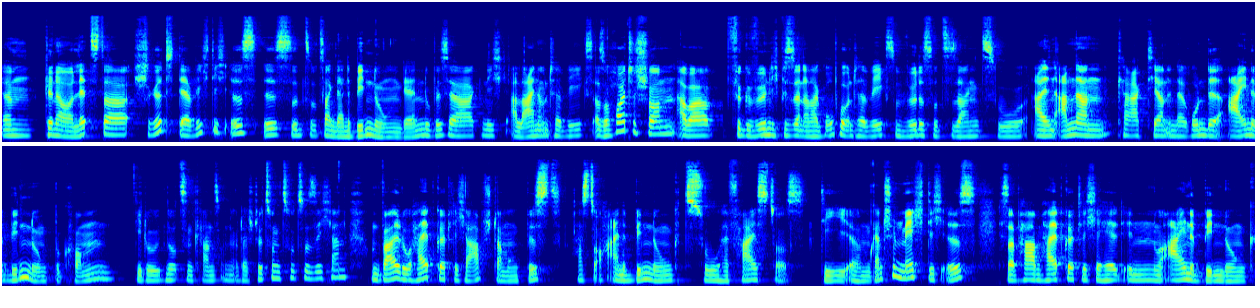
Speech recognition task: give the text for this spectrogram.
Ähm, genau, letzter Schritt, der wichtig ist, ist sind sozusagen deine Bindungen, denn du bist ja nicht alleine unterwegs. Also heute schon, aber für gewöhnlich bist du in einer Gruppe unterwegs und würdest sozusagen zu allen anderen Charakteren in der Runde eine Bindung bekommen, die du nutzen kannst, um Unterstützung zuzusichern. Und weil du halbgöttlicher Abstammung bist, hast du auch eine Bindung zu Hephaistos, die ähm, ganz schön mächtig ist. Deshalb haben halbgöttliche HeldInnen nur eine Bindung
